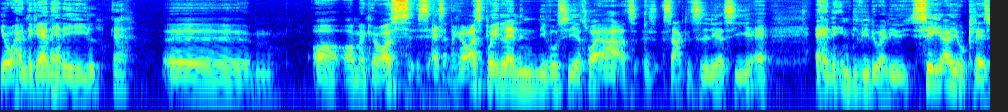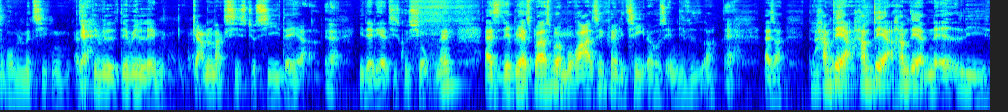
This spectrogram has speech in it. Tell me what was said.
Jo, han vil gerne have det hele. Ja. Øh, og, og man kan jo også, altså man kan også på et eller andet niveau sige, jeg tror, jeg har sagt det tidligere, at sige, at, at han individualiserer jo klasseproblematikken. Altså ja. det, vil, det vil en gammel marxist jo sige det her, ja. i den her diskussion. Ikke? Altså det bliver et spørgsmål om moralske kvaliteter hos individer. Ja. Altså ham der, ham, der, ham der, den adelige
